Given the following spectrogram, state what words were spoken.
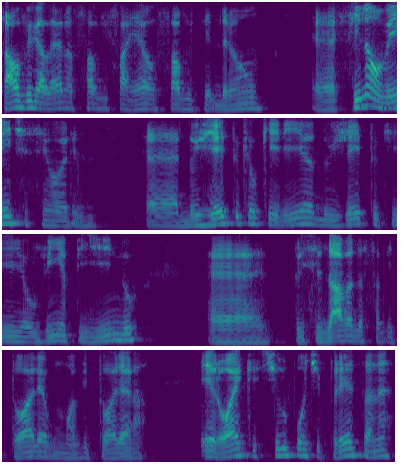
Salve, galera. Salve, Fael. Salve, Pedrão. É, finalmente, senhores, é, do jeito que eu queria, do jeito que eu vinha pedindo, é, precisava dessa vitória, uma vitória heróica, estilo Ponte Preta, né?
